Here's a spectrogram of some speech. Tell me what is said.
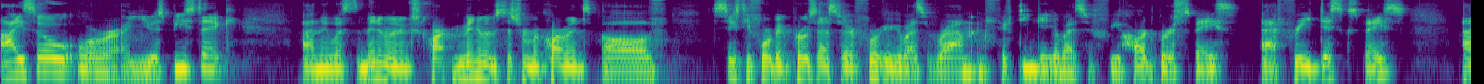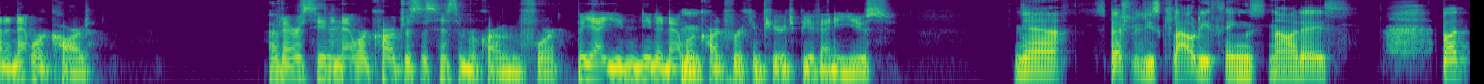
ISO or a USB stick, and they list the minimum minimum system requirements of 64-bit processor, 4 gigabytes of RAM, and 15 gigabytes of free hardware space, uh, free disk space, and a network card. I've never seen a network card as a system requirement before, but yeah, you need a network mm. card for a computer to be of any use. Yeah, especially these cloudy things nowadays. But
